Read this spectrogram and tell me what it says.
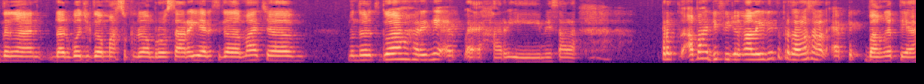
dengan dan gue juga masuk ke dalam Rosaria dan segala macam menurut gue hari ini eh, hari ini salah per, apa di video kali ini tuh pertama sangat epic banget ya.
